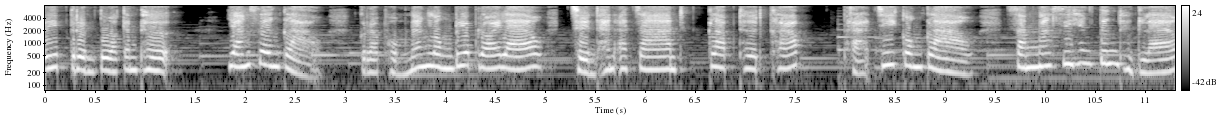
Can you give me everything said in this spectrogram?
รีบเตรียมตัวกันเถอะยางเซิงกล่าว กระผมนั่งลงเรียบร้อยแล้ว เชิญท่านอาจารย์ กลับเถิดครับพระจี้กงกล่าวสำนักซี่เฮียงตึ้งถึงแล้ว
